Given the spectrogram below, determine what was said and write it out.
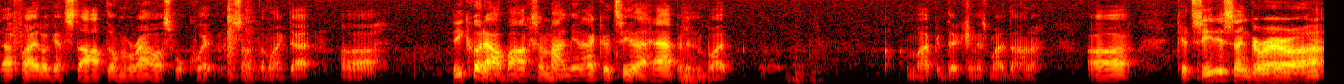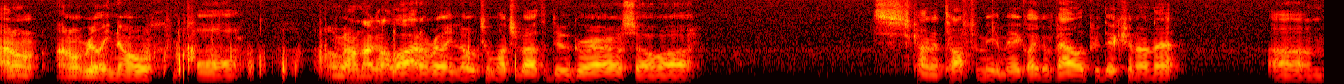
that fight will get stopped, or Morales will quit, or something like that. Uh, he could outbox him. I mean, I could see that happening, but my prediction is Maidana. Uh, Katsidis and Guerrero, I, I don't, I don't really know. Uh, I'm, not gonna lie, I don't really know too much about the dude Guerrero, so uh, it's kind of tough for me to make like a valid prediction on that. Um,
